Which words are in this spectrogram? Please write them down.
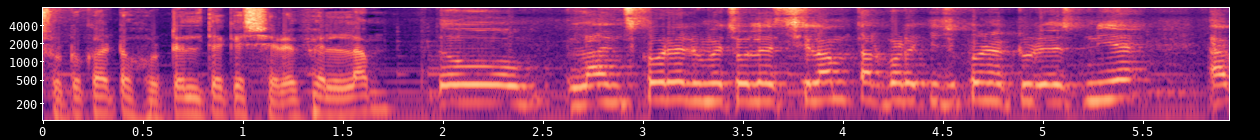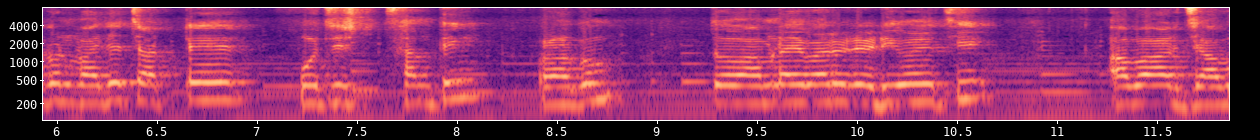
ছোটখাটো হোটেল থেকে সেরে ফেললাম। তো লাঞ্চ করে রুমে চলে এসেছিলাম তারপরে কিছুক্ষণ একটু রেস্ট নিয়ে এখন বাজে চারটে পঁচিশ সামথিং ওরকম। তো আমরা এবারে রেডি হয়েছি। আবার যাব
